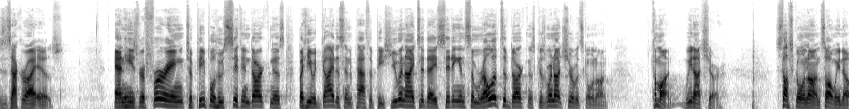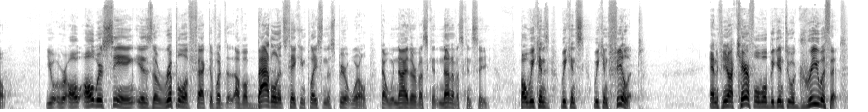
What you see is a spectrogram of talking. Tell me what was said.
Zechariah is. And he's referring to people who sit in darkness, but he would guide us in a path of peace. You and I today, sitting in some relative darkness because we're not sure what's going on. Come on, we're not sure. Stuff's going on, it's all we know. You, we're all, all, we're seeing is the ripple effect of, what, of a battle that's taking place in the spirit world that neither of us can, none of us can see. But we can, we, can, we can feel it. And if you're not careful, we'll begin to agree with it.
